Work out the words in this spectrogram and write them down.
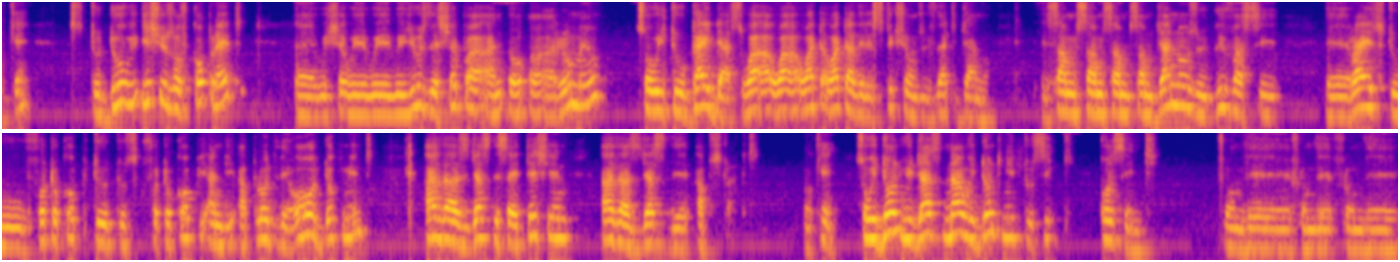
Okay, to do issues of copyright, uh, we, we, we, we use the Sherpa and uh, uh, Romeo, so it will guide us. What, what, what are the restrictions with that journal? Some some some some journals will give us a right to photocopy to, to photocopy and upload the whole document others just the citation others just the abstract okay so we don't we just now we don't need to seek consent from the from the from the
